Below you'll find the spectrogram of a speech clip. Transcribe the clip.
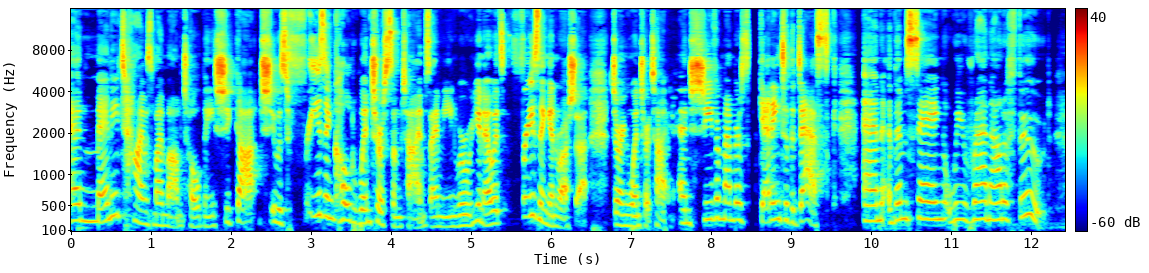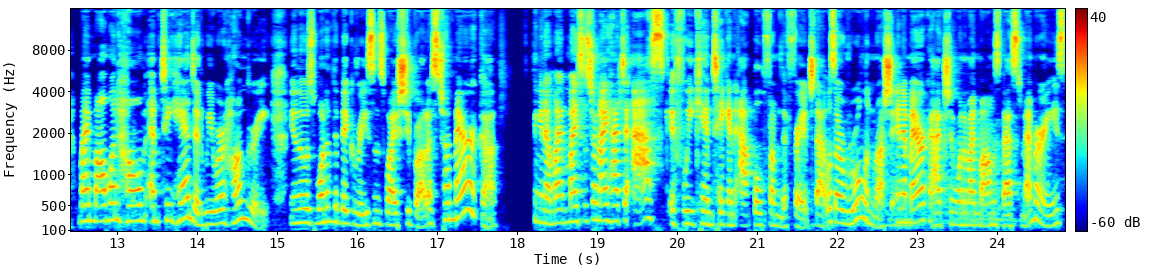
And many times my mom told me she got, she was freezing cold winter sometimes. I mean, we're, you know, it's freezing in Russia during winter time. And she remembers getting to the desk and them saying, we ran out of food. My mom went home empty handed. We were hungry. You know, that was one of the big reasons why she brought us to America you know, my, my sister and I had to ask if we can take an apple from the fridge. That was our rule in Russia. In America, actually, one of my mom's best memories,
